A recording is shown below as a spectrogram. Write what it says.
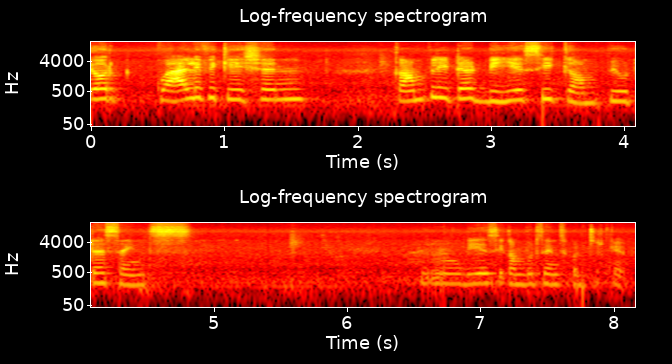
Your qualification completed BSc computer science BSc computer science படிச்சிருக்கேன்.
